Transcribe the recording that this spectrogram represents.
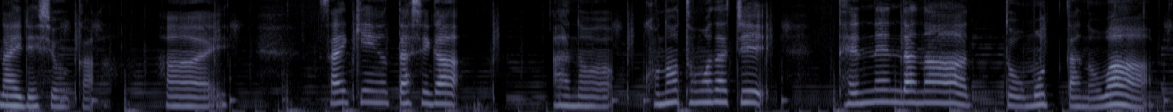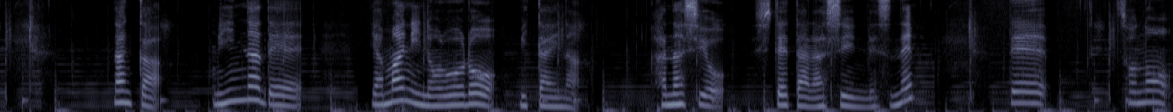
ないでしょうか。はい。最近私があのこの友達天然だなと思ったのはなんかみんなで山に登ろうみたいな話をしてたらしいんですね。でその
